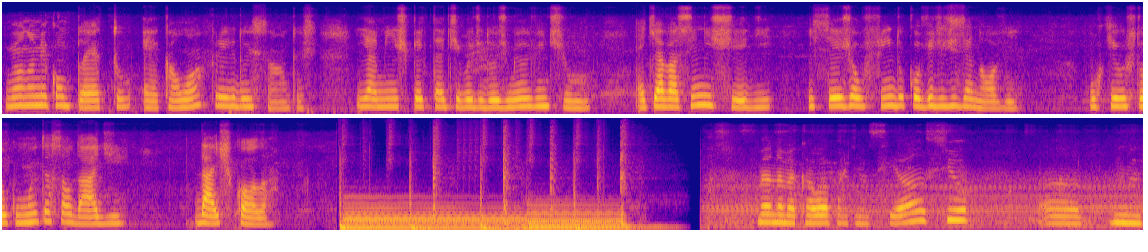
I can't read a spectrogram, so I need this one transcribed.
Meu nome completo é Cauã Freire dos Santos e a minha expectativa de 2021 é que a vacina chegue e seja o fim do Covid-19 porque eu estou com muita saudade da escola. Meu nome é Cauã Partenciâncio, uh,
